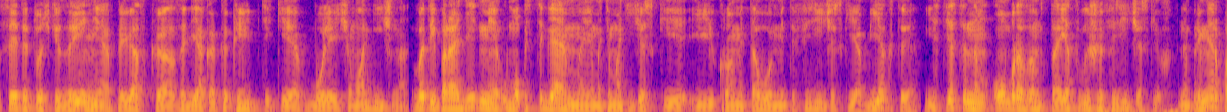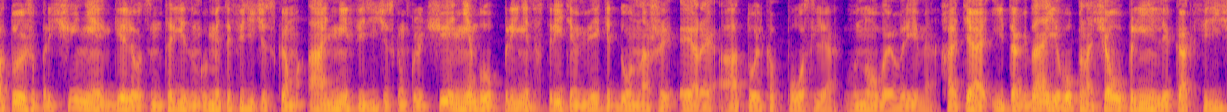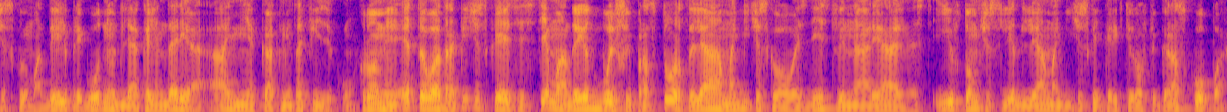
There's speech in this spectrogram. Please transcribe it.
С этой точки зрения привязка зодиака к эклиптике более чем логична. В этой парадигме умопостигаемые математические и, кроме того, метафизические объекты естественным образом стоят выше физических. Например, по той же причине гелиоцентризм в метафизическом, а не физическом ключе не был принят в третьем веке до нашей эры, а только после, в новое время. Хотя и тогда его поначалу приняли рассмотрели как физическую модель, пригодную для календаря, а не как метафизику. Кроме этого, тропическая система дает больший простор для магического воздействия на реальность и в том числе для магической корректировки гороскопа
